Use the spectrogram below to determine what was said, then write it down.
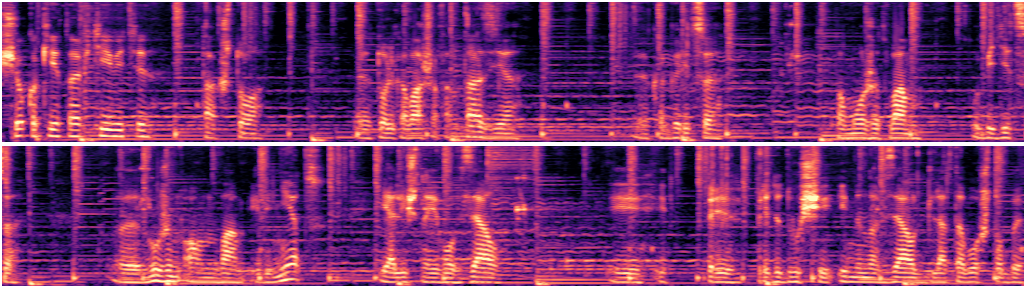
еще какие-то активити. Так что э, только ваша фантазия, э, как говорится, поможет вам убедиться, э, нужен он вам или нет. Я лично его взял и, и предыдущий именно взял для того, чтобы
